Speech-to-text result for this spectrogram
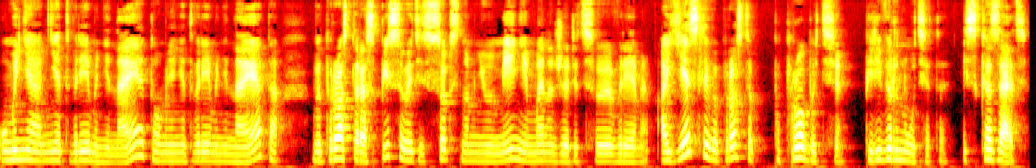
у меня нет времени на это, у меня нет времени на это, вы просто расписываетесь в собственном неумении менеджерить свое время. А если вы просто попробуйте перевернуть это и сказать,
